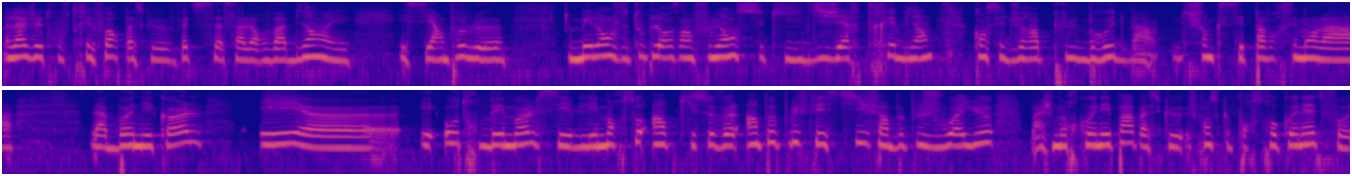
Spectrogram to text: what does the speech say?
là, je les trouve très forts parce que en fait, ça, ça leur va bien et, et c'est un peu le mélange de toutes leurs influences qui digèrent très bien. Quand c'est du rap plus brut, ben, je sens que c'est pas forcément la, la bonne école. Et, euh, et autre bémol, c'est les morceaux qui se veulent un peu plus festifs, un peu plus joyeux. Bah, je me reconnais pas parce que je pense que pour se reconnaître, faut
